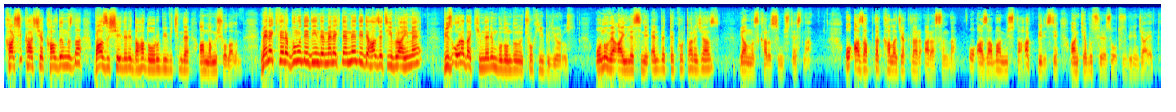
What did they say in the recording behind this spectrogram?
karşı karşıya kaldığımızda bazı şeyleri daha doğru bir biçimde anlamış olalım. Meleklere bunu dediğinde melekler ne dedi Hazreti İbrahim'e? Biz orada kimlerin bulunduğunu çok iyi biliyoruz. Onu ve ailesini elbette kurtaracağız. Yalnız karısı müstesna. O azapta kalacaklar arasında. O azaba müstahak birisi. Ankebut suresi 31. ayette.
